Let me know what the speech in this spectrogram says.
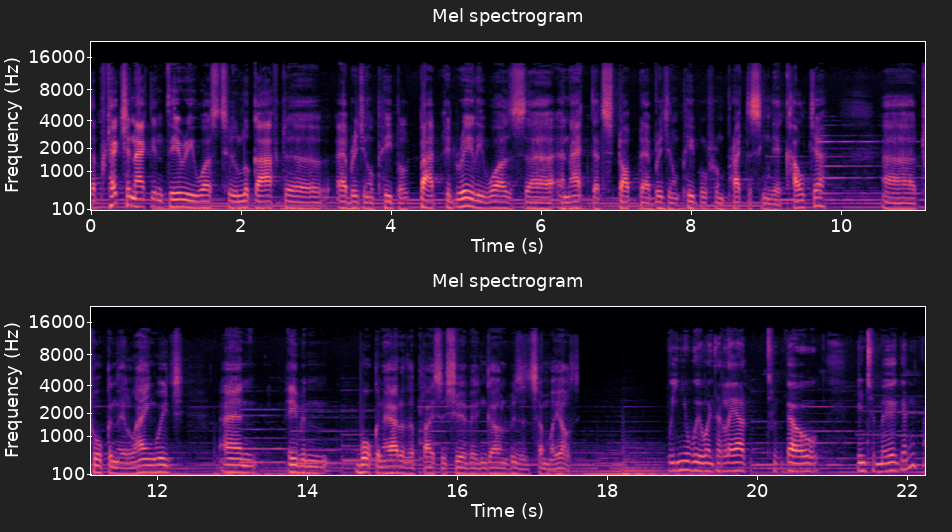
The Protection Act, in theory, was to look after Aboriginal people, but it really was uh, an act that stopped Aboriginal people from practicing their culture, uh, talking their language, and even walking out of the place of Cherbourg and go and visit somewhere else. We knew we weren't allowed to go into Murgon,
